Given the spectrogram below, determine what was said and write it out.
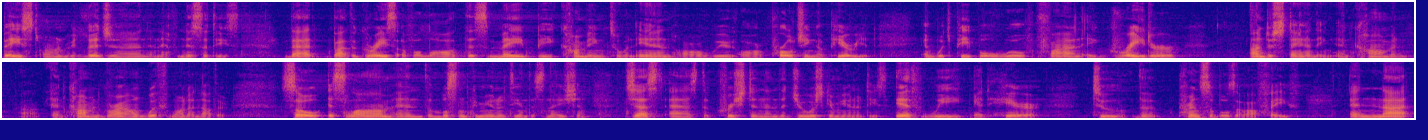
based on religion and ethnicities, that by the grace of Allah, this may be coming to an end or we are approaching a period in which people will find a greater understanding and common uh, and common ground with one another. So Islam and the Muslim community in this nation, just as the Christian and the Jewish communities, if we adhere to the principles of our faith and not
